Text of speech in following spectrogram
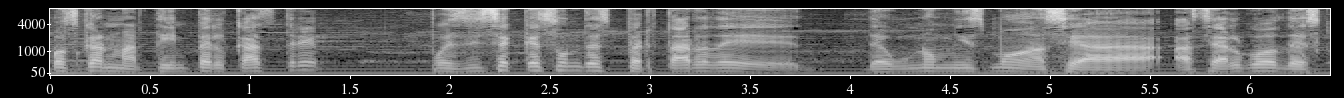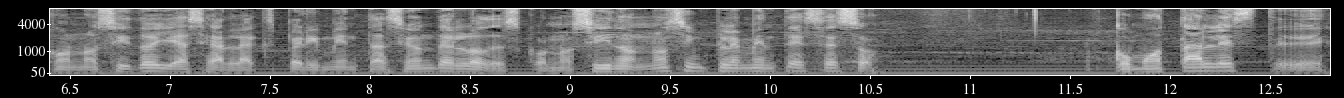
Oscar Martín Pelcastre pues dice que es un despertar de, uno mismo hacia, hacia algo desconocido y hacia la experimentación de lo desconocido. No simplemente es eso. Como tal, este,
